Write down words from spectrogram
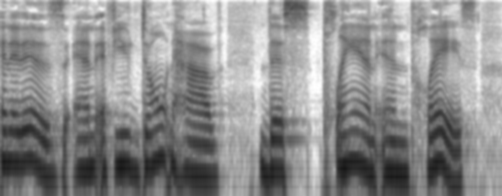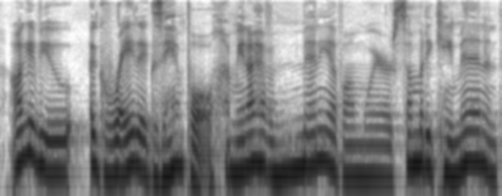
And it is. And if you don't have this plan in place, I'll give you a great example. I mean, I have many of them where somebody came in and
